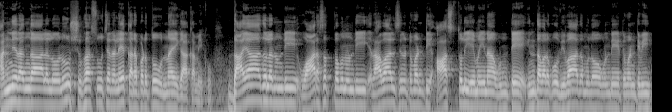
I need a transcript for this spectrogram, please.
అన్ని రంగాలలోనూ శుభ సూచనలే కనపడుతూ ఉన్నాయి గాక మీకు. దాయాదుల నుండి వారసత్వము నుండి రావాల్సినటువంటి ఆస్తులు ఏమైనా ఉంటే ఇంతవరకు వివాదములో ఉండేటువంటివి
